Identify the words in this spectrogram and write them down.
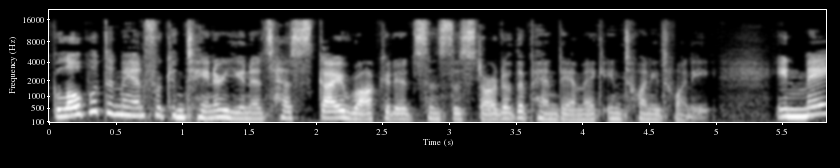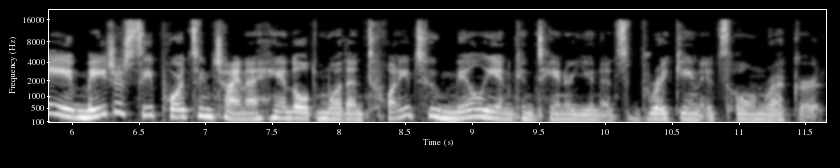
Global demand for container units has skyrocketed since the start of the pandemic in 2020. In May, major seaports in China handled more than 22 million container units, breaking its own record.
